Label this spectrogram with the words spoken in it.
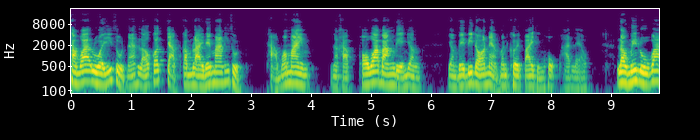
คำว่ารวยที่สุดนะแล้วก็จับกำไรได้มากที่สุด ถามว่าไม่นะครับ เพราะว่าบางเหรียญอย่างอย่างเบบี้ดอนเนี่ยมันเคยไปถึงหกพันแล้ว เราไม่รู้ว่า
